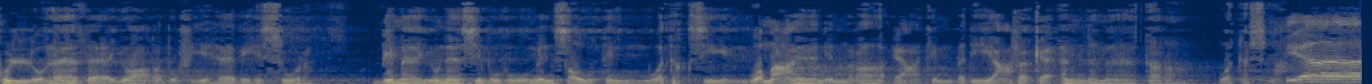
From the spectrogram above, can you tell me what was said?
كل هذا يعرض في هذه السورة بما يناسبه من صوت وتقسيم ومعان رائعة بديعة فكأنما ترى وتسمع. يا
